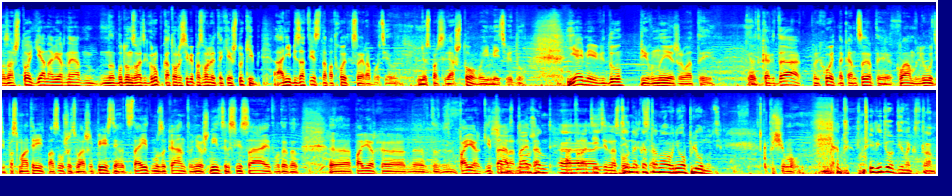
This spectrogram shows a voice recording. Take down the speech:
за что я, наверное, буду называть группу, которая себе позволяет такие штуки. Они безответственно подходят к своей работе. Него спросили, а что вы имеете в виду? Я имею в виду пивные животы. И вот когда приходят на концерты к вам люди посмотреть, послушать ваши песни, вот стоит музыкант, у него шницель свисает, вот этот э, поверх, э, поверх гитары. Сейчас на это должен э, отвратительно Дина смотрится. Костронова в него плюнуть. Почему? Ты, ты видел Дина Костронова?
